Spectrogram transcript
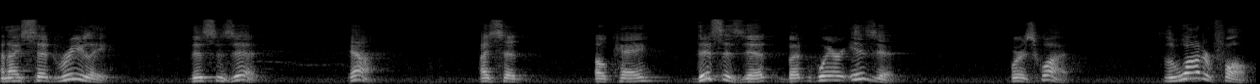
And I said, really? This is it. Yeah. I said, okay, this is it, but where is it? Where's what? The waterfall.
